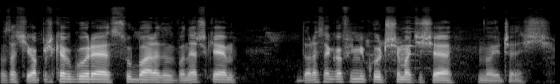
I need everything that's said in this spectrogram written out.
Zostawcie łapeczkę w górę, suba razem z dzwoneczkiem. Do następnego filmiku, trzymajcie się, no i cześć.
